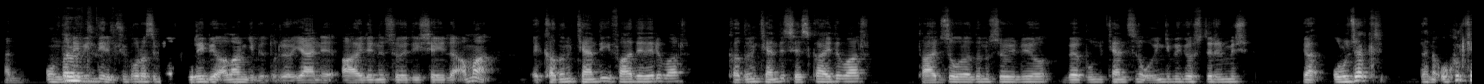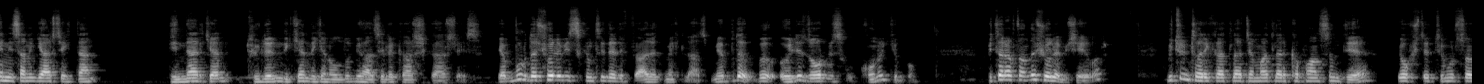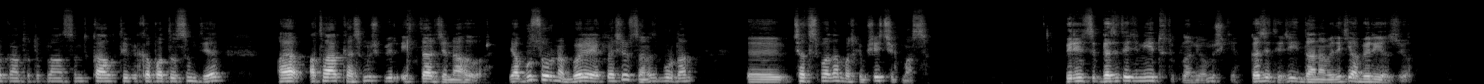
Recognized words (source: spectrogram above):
Yani ondan evet. emin değilim çünkü orası biraz gri bir alan gibi duruyor. Yani ailenin söylediği şeyle ama e, kadının kendi ifadeleri var. Kadının kendi ses kaydı var. Tacize uğradığını söylüyor ve bunu kendisine oyun gibi gösterilmiş. Ya olacak yani okurken insanı gerçekten dinlerken tüylerin diken diken olduğu bir hadiseyle karşı karşıyayız. Ya burada şöyle bir sıkıntıyı da ifade etmek lazım. Ya bu da bu öyle zor bir konu ki bu. Bir taraftan da şöyle bir şey var. Bütün tarikatlar, cemaatler kapansın diye, yok işte Timur Soykan tutuklansın, Kalk TV kapatılsın diye atağa kaçmış bir iktidar cenahı var. Ya bu soruna böyle yaklaşırsanız buradan e, çatışmadan başka bir şey çıkmaz. Birincisi gazeteci niye tutuklanıyormuş ki? Gazeteci iddianamedeki haberi yazıyor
